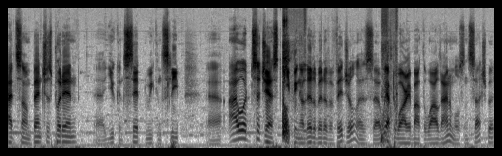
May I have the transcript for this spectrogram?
had some benches put in. Uh, you can sit, we can sleep. Uh, I would suggest keeping a little bit of a vigil, as uh, we have to worry about the wild animals and such. But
